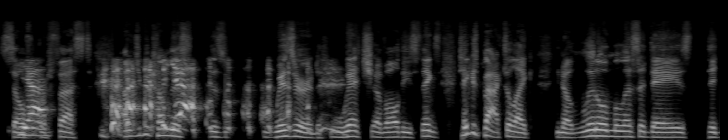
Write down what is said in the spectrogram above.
self-professed. Yeah. How did you become this yeah. this wizard witch of all these things? Take us back to like you know little Melissa days. Did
